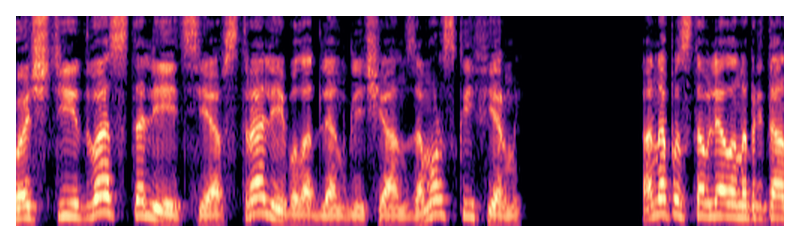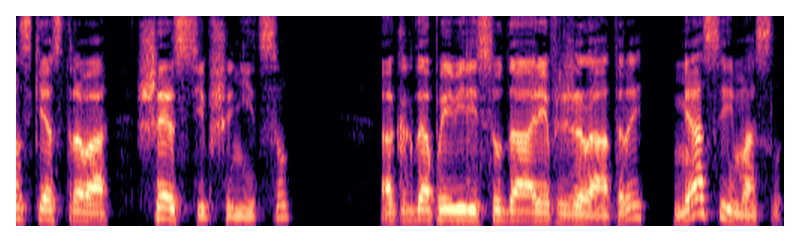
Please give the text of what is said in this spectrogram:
Почти два столетия Австралия была для англичан заморской фермой. Она поставляла на британские острова шерсть и пшеницу, а когда появились сюда рефрижераторы, мясо и масло.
